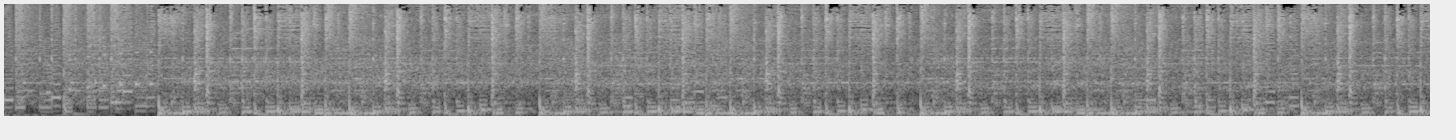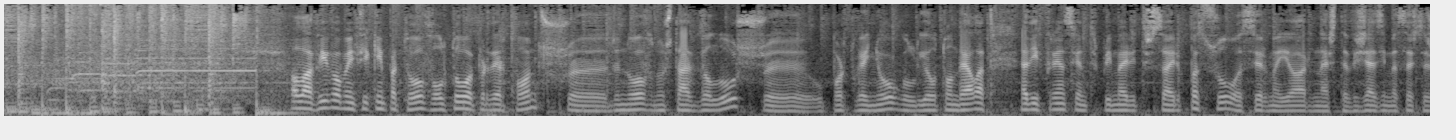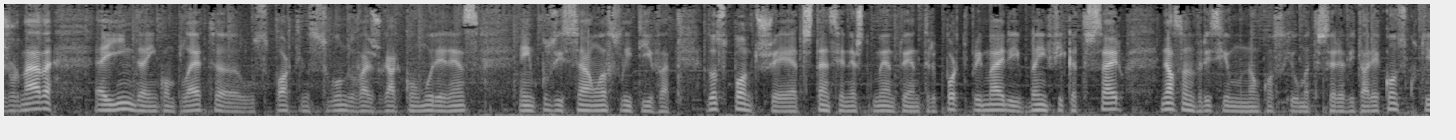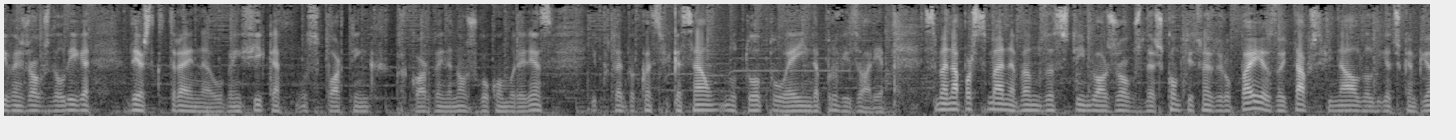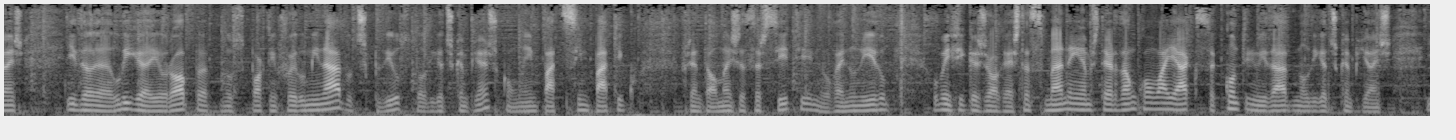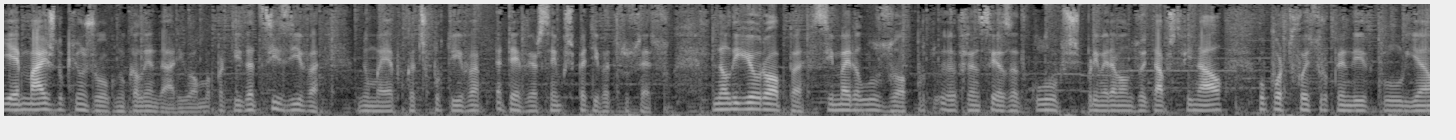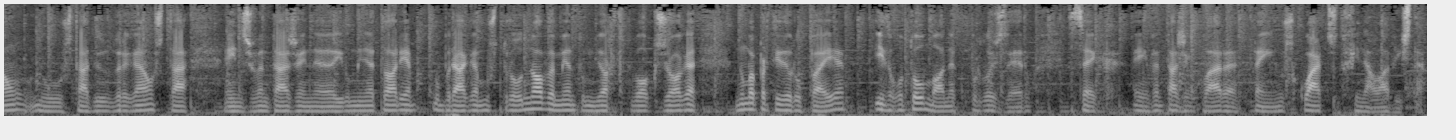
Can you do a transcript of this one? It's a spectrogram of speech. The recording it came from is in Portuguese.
Música Olá, viva! O Benfica empatou, voltou a perder pontos, eh, de novo no Estádio da Luz. Eh, o Porto ganhou, goleou o Tondela. A diferença entre primeiro e terceiro passou a ser maior nesta 26ª jornada, ainda incompleta. O Sporting segundo vai jogar com o Moreirense em posição aflitiva. 12 pontos é a distância neste momento entre Porto primeiro e Benfica terceiro. Nelson Veríssimo não conseguiu uma terceira vitória consecutiva em jogos da Liga desde que treina o Benfica. O Sporting, recordo, ainda não jogou com o Moreirense e, portanto, a classificação no topo é ainda provisória. Semana após semana vamos assistindo aos jogos das competições europeias, oitavos de final da Liga dos Campeões e da Liga Europa. O Sporting foi eliminado, despediu-se da Liga dos Campeões com um empate simpático frente ao Manchester City, no Reino Unido. O Benfica joga esta semana em Amsterdão com o Ajax, a continuidade na Liga dos Campeões. E é mais do que um jogo no calendário, é uma partida decisiva numa época desportiva, até ver sem perspectiva de sucesso. Na Liga Europa, Cimeira Luso-Francesa de Clubes, primeira mão dos oitavos de final, o Porto foi surpreendido pelo Leão no Estádio do Dragão, está em desvantagem na eliminatória. O Braga mostrou novamente o melhor futebol que joga numa partida europeia e derrotou o Mónaco por 2-0. Segue em vantagem clara, tem os quartos de final à vista.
